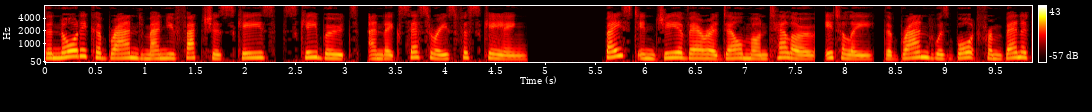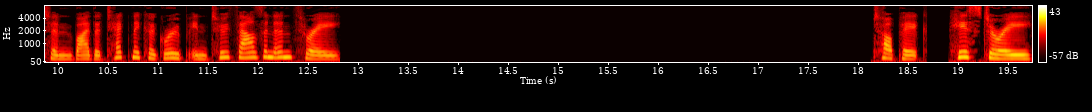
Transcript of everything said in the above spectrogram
The Nordica brand manufactures skis, ski boots, and accessories for skiing. Based in Giavera del Montello, Italy, the brand was bought from Benetton by the Tecnica Group in 2003. History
